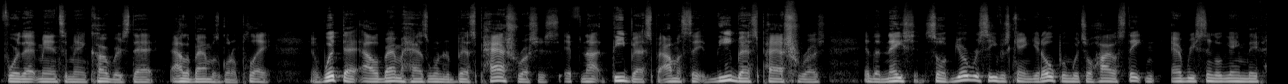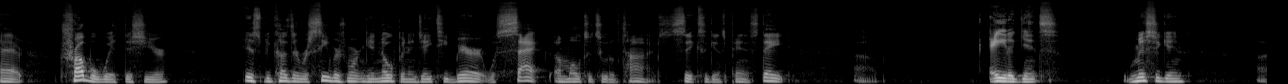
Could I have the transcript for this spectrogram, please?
for that man to man coverage that Alabama's going to play. And with that, Alabama has one of the best pass rushes, if not the best. I'm going to say the best pass rush in the nation. So if your receivers can't get open, which Ohio State in every single game they've had trouble with this year, is because the receivers weren't getting open and JT Barrett was sacked a multitude of times. Six against Penn State, uh, eight against Michigan, uh,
